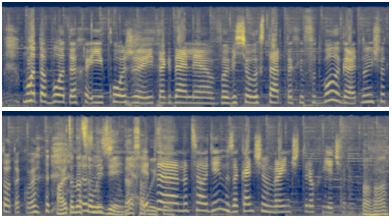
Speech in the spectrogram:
мотоботах и коже и так далее, в веселых стартах и в футбол играть, ну еще то такое. А это на целый день, да, событие? Это на целый день мы заканчиваем в районе 4 вечера. Ага,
